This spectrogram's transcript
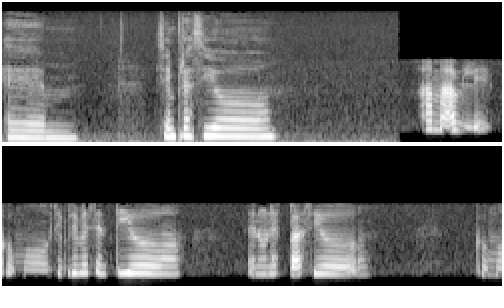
em, siempre ha sido amable, como siempre me he sentido en un espacio como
